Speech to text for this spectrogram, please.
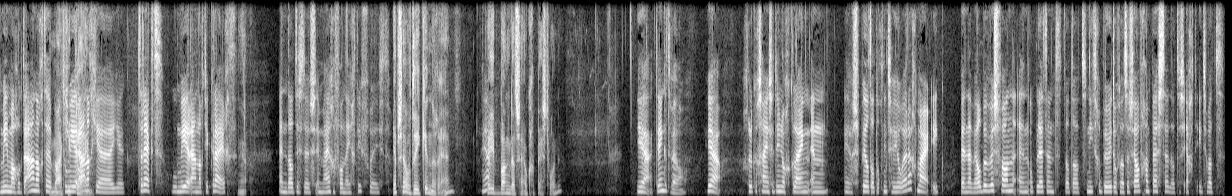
min mogelijk de aandacht hebben. Want hoe meer klein. aandacht je, je trekt, hoe meer aandacht je krijgt. Ja. En dat is dus in mijn geval negatief geweest. Je hebt zelf drie kinderen, hè? Ja. Ben je bang dat zij ook gepest worden? Ja, ik denk het wel. Ja, gelukkig zijn ze nu nog klein en ja, speelt dat nog niet zo heel erg. Maar ik ben daar wel bewust van en oplettend dat dat niet gebeurt of dat ze zelf gaan pesten. Dat is echt iets wat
